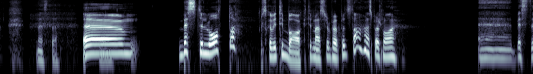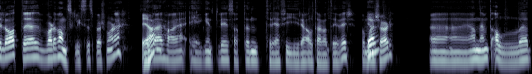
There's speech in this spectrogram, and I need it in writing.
Neste. Ehm, beste låt, da? Skal vi tilbake til Master of Puppets, da? er spørsmålet. Uh, beste låt, det var det vanskeligste spørsmålet. Så Ja. der har jeg egentlig satt en tre-fire alternativer for meg Ja. sjøl. jeg har nevnt alle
